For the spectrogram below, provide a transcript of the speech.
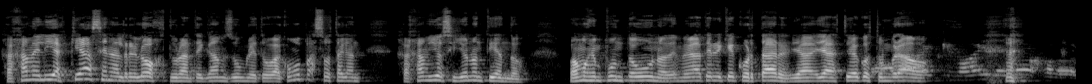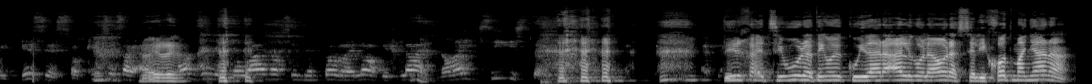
Jajam Elías, ¿qué hacen al reloj durante Gamzum Letová? ¿Cómo pasó esta Jajam yo, si yo no entiendo. Vamos en punto uno, me va a tener que cortar, ya, ya estoy acostumbrado. ¿Qué es eso? ¿Qué es esa? No hay reloj. no no existe. Tirja de Tzibura, tengo que cuidar algo la hora, Selijot mañana.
